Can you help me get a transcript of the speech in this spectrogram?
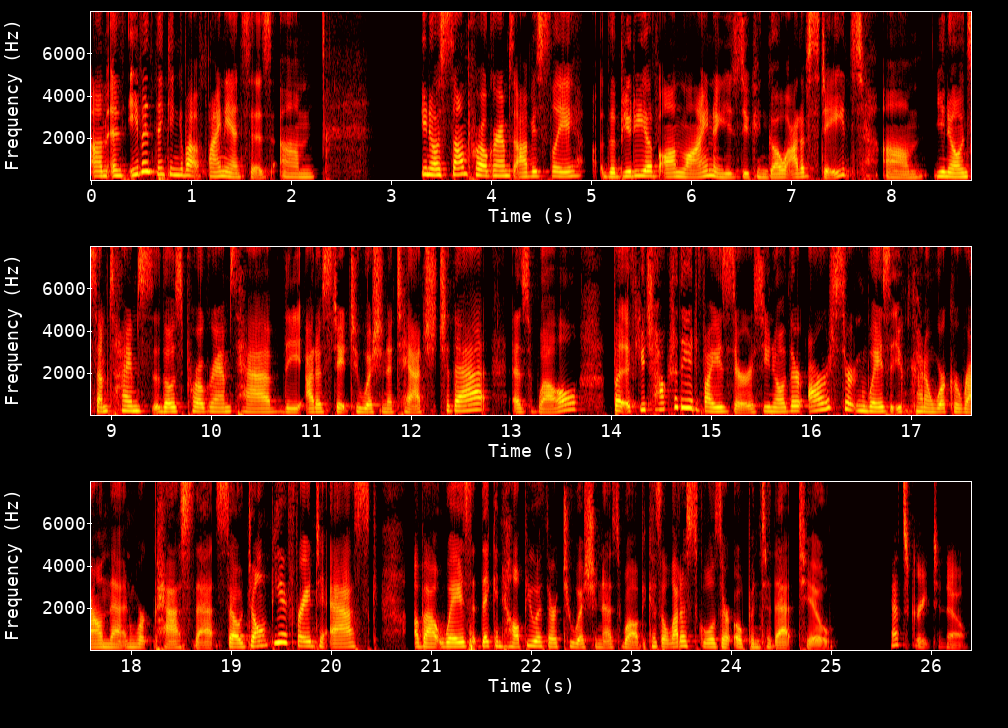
Um, and even thinking about finances, um, you know, some programs, obviously, the beauty of online is you can go out of state, um, you know, and sometimes those programs have the out of state tuition attached to that as well. But if you talk to the advisors, you know, there are certain ways that you can kind of work around that and work past that. So don't be afraid to ask about ways that they can help you with their tuition as well, because a lot of schools are open to that too. That's great to know.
